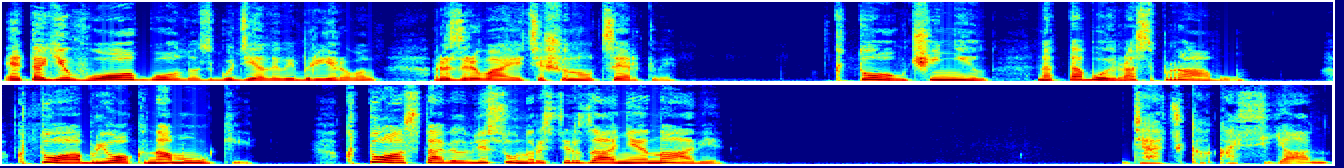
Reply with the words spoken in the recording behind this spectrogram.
Это его голос гудел и вибрировал, разрывая тишину церкви. Кто учинил над тобой расправу? Кто обрек на муки? Кто оставил в лесу на растерзание Нави? «Дядька Касьян!»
